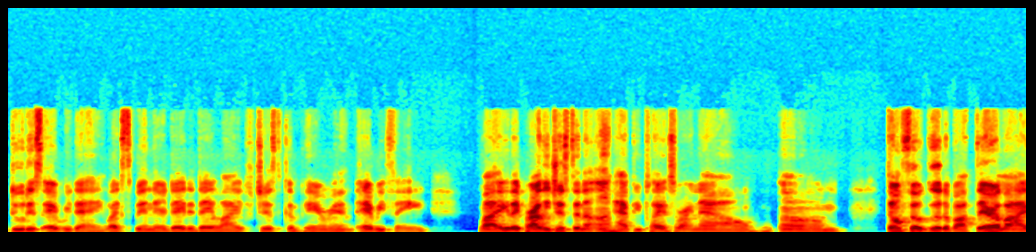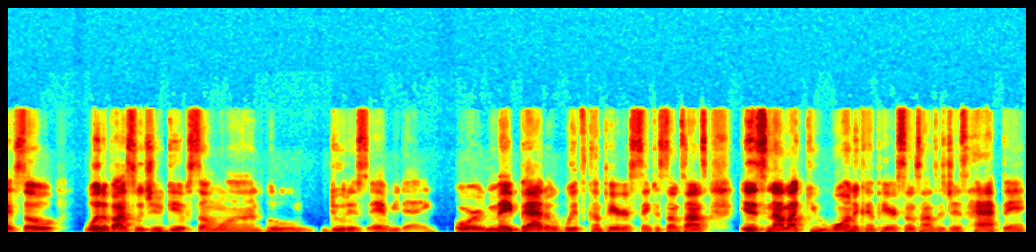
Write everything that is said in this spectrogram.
do this every day, like spend their day-to-day life just comparing everything. Like they probably just in an unhappy place right now. Um don't feel good about their life. So what advice would you give someone who do this every day or may battle with comparison? Because sometimes it's not like you want to compare sometimes it just happen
